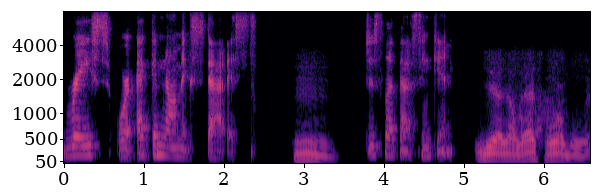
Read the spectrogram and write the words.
race, or economic status. mm. Just let that sink in. Yeah, no, that's horrible.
